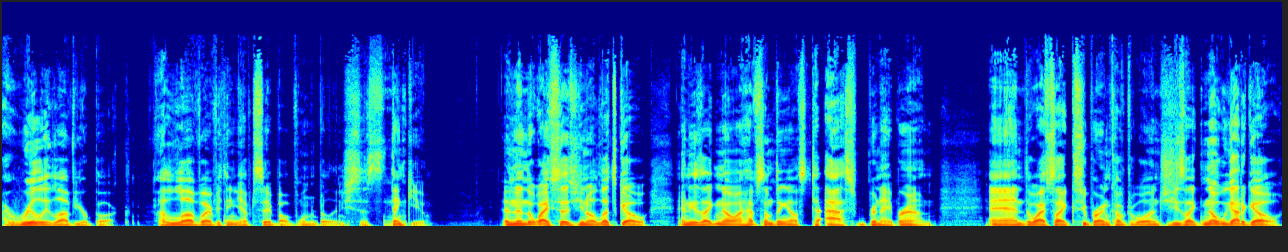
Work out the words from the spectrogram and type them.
I really love your book. I love everything you have to say about vulnerability. And she says, Thank you. And then the wife says, You know, let's go. And he's like, No, I have something else to ask Brene Brown. And the wife's like super uncomfortable. And she's like, No, we got to go.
